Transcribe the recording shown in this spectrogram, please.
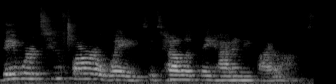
they were too far away to tell if they had any firearms.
